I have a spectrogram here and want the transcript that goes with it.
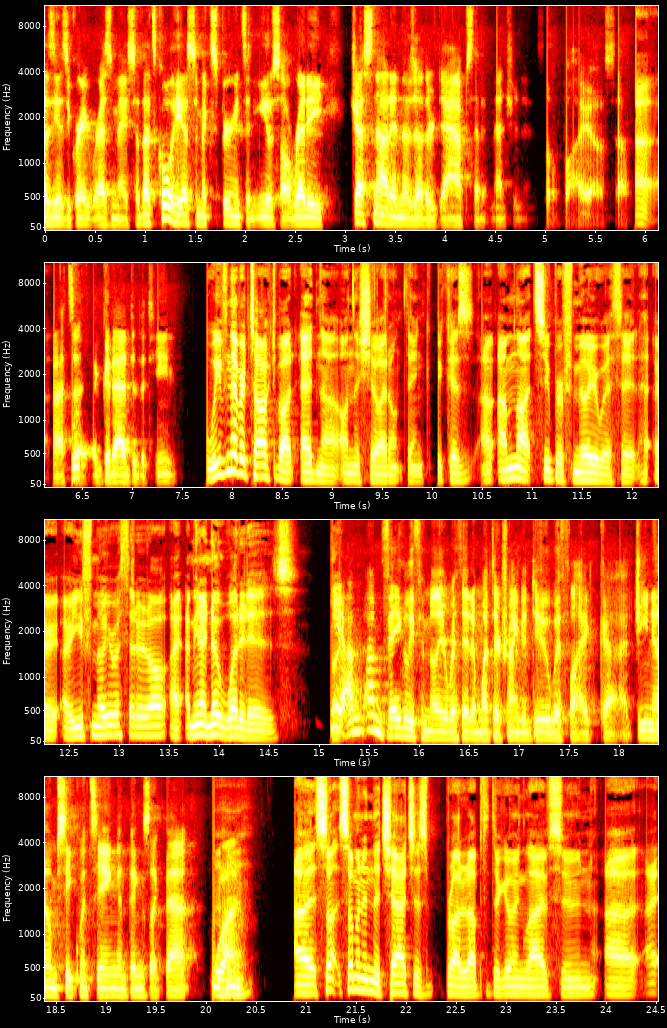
says he has a great resume. So that's cool. He has some experience in EOS already, just not in those other dApps that it mentioned in his little bio. So uh, that's a, a, good add to the team. We've never talked about Edna on the show, I don't think, because I, am not super familiar with it. Are, are, you familiar with it at all? I, I mean, I know what it is. But. Yeah, I'm, I'm vaguely familiar with it and what they're trying to do with like uh, genome sequencing and things like that. Mm-hmm. Uh, so, someone in the chat just brought it up that they're going live soon. Uh, I,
